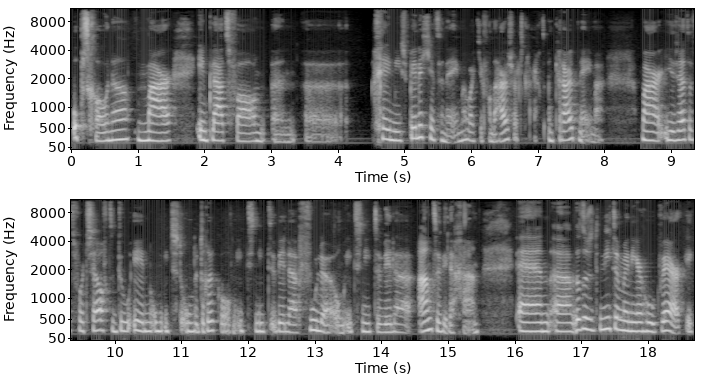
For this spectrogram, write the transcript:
opschonen. Maar in plaats van een uh, chemisch pilletje te nemen, wat je van de huisarts krijgt, een kruid nemen maar je zet het voor hetzelfde doel in om iets te onderdrukken, om iets niet te willen voelen, om iets niet te willen aan te willen gaan. En uh, dat is niet de manier hoe ik werk. Ik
